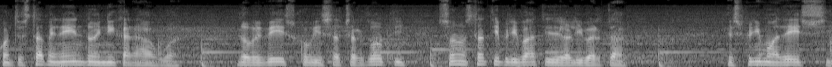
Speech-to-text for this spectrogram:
cuanto está veniendo en Nicaragua dove vescovi e sacerdoti sono stati privati della libertà. Esprimo ad essi,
